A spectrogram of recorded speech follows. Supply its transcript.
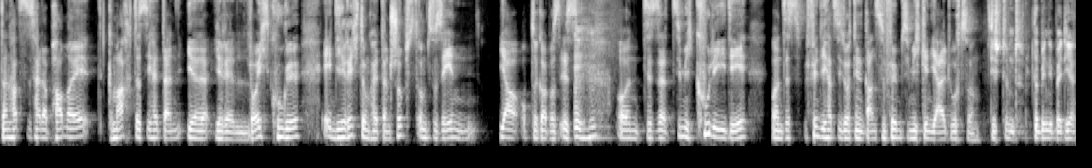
dann hat es das halt ein paar Mal gemacht, dass sie halt dann ihr, ihre Leuchtkugel in die Richtung halt dann schubst, um zu sehen, ja, ob da gerade was ist. Mhm. Und das ist eine ziemlich coole Idee. Und das, finde ich, hat sie durch den ganzen Film ziemlich genial durchgezogen. Das stimmt, da bin ich bei dir.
